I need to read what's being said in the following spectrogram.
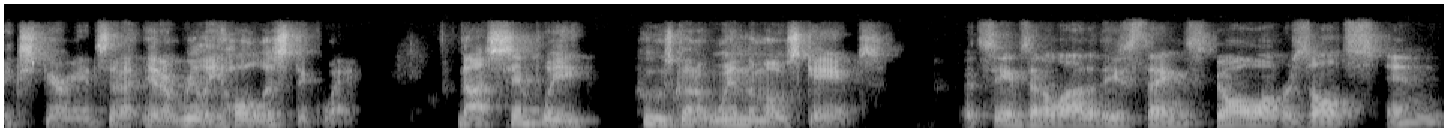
experience in a, in a really holistic way, not simply who's going to win the most games. It seems in a lot of these things, we all want results in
